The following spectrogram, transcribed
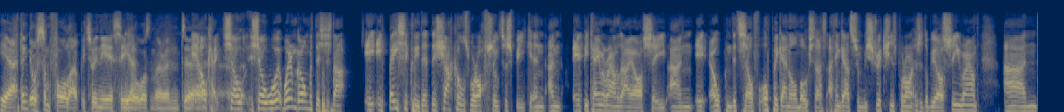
Yeah, I think there was some fallout between the AC yeah. wasn't there? And uh, yeah, okay, so so where I'm going with this is that it, it basically the, the, shackles were off, so to speak, and, and it became around the IRC, and it opened itself up again almost. I think it had some restrictions put on it as a WRC round, and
